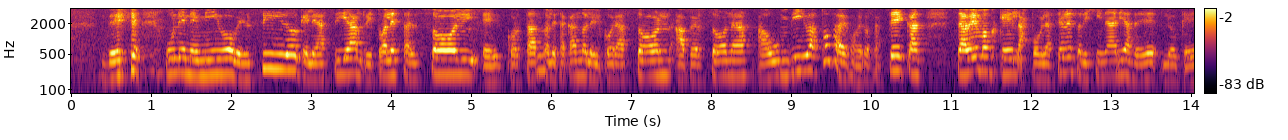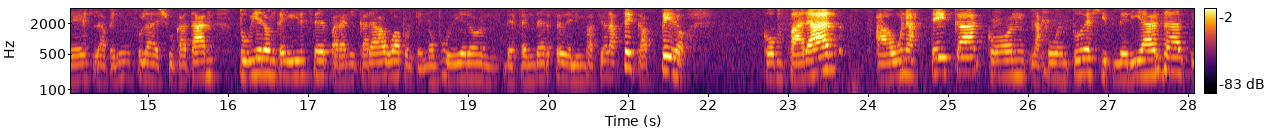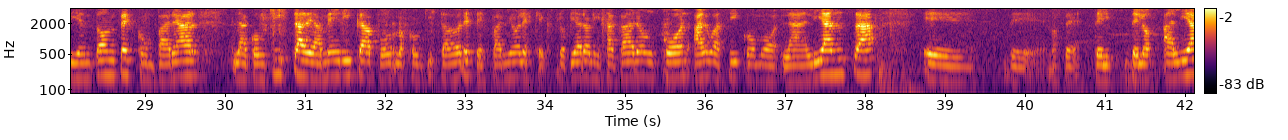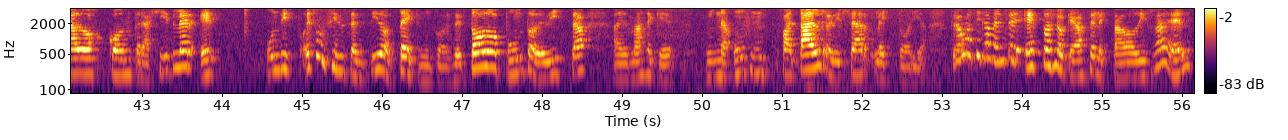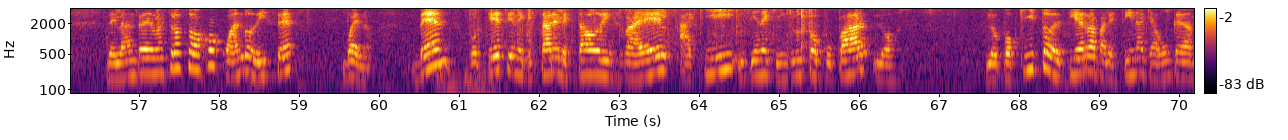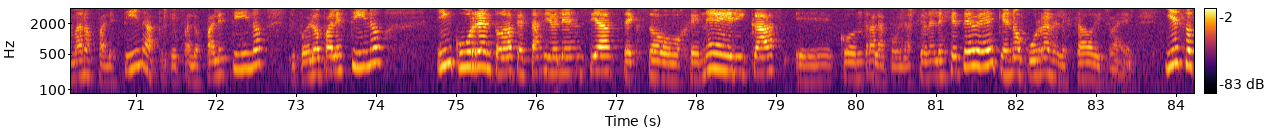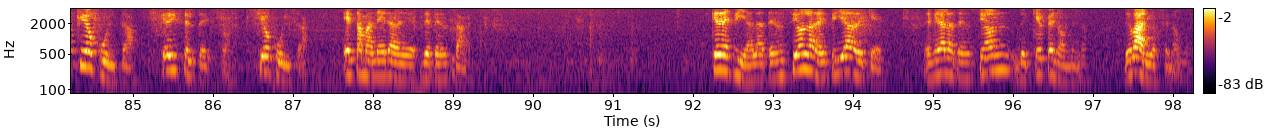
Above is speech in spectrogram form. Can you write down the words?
de un enemigo vencido, que le hacían rituales al sol, eh, cortándole, sacándole el corazón a personas aún vivas. Todos sabemos de los aztecas, sabemos que las poblaciones originarias de lo que es la península de Yucatán tuvieron que irse para Nicaragua porque no pudieron defenderse de la invasión azteca, pero comparar a un azteca con las juventudes hitlerianas y entonces comparar la conquista de América por los conquistadores españoles que expropiaron y sacaron con algo así como la alianza eh, de, no sé, de, los aliados contra Hitler es un, es un sinsentido técnico desde todo punto de vista, además de que una, un fatal revisar la historia. Pero básicamente esto es lo que hace el Estado de Israel delante de nuestros ojos cuando dice, bueno, ¿Ven por qué tiene que estar el Estado de Israel aquí y tiene que incluso ocupar los lo poquito de tierra palestina que aún queda en manos palestinas, porque para los palestinos, el pueblo palestino, incurren todas estas violencias sexogenéricas eh, contra la población LGTB que no ocurren en el Estado de Israel. ¿Y eso qué oculta? ¿Qué dice el texto? ¿Qué oculta? Esa manera de pensar. ¿Qué desvía? ¿La atención la desvía de qué? Desvía la atención de qué fenómeno? De varios fenómenos.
